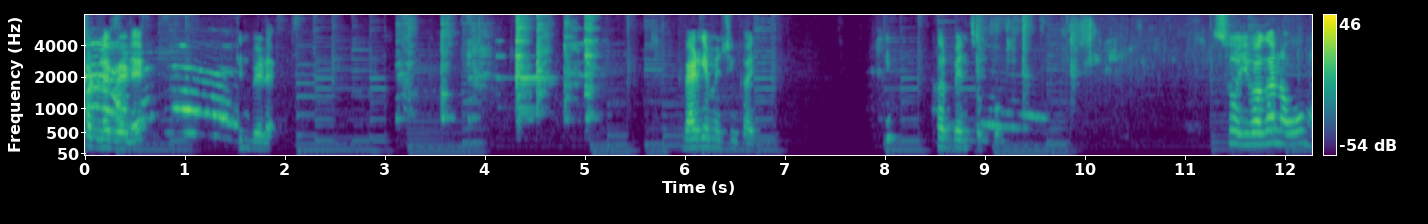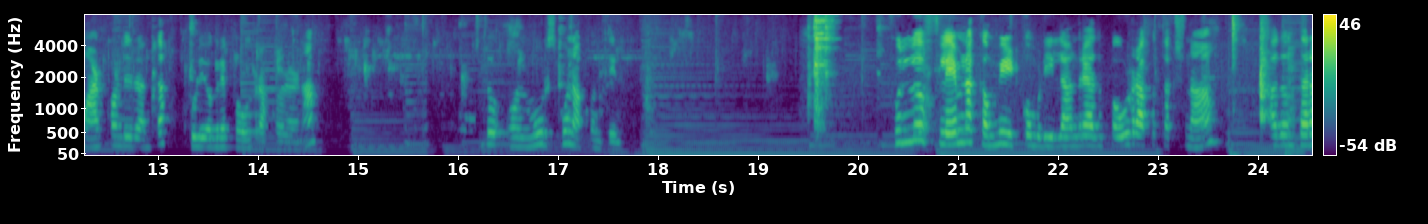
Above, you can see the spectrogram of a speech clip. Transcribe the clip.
ಕಡಲೆಬೇಳೆ ಉದ್ದಿನ ಬೇಳೆ ಬ್ಯಾಡ್ಗೆ ಮೆಣಸಿನ್ಕಾಯಿ. ಕರ್ಬೇವಿನ ಸೊಪ್ಪು ಸೊ ಇವಾಗ ನಾವು ಮಾಡ್ಕೊಂಡಿರೋಂಥ ಪುಳಿಯೋಗರೆ ಪೌಡ್ರ್ ಹಾಕೊಳ್ಳೋಣ. ಸೊ ಒಂದು ಮೂರು ಸ್ಪೂನ್ ಹಾಕೊತೀನಿ. ಫುಲ್ಲು ಫ್ಲೇಮ್ನ ಕಮ್ಮಿ ಇಟ್ಕೊಂಬಿಡಿ ಇಲ್ಲ ಅಂದರೆ ಅದು ಪೌಡ್ರ್ ಹಾಕಿದ ತಕ್ಷಣ ಅದೊಂಥರ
